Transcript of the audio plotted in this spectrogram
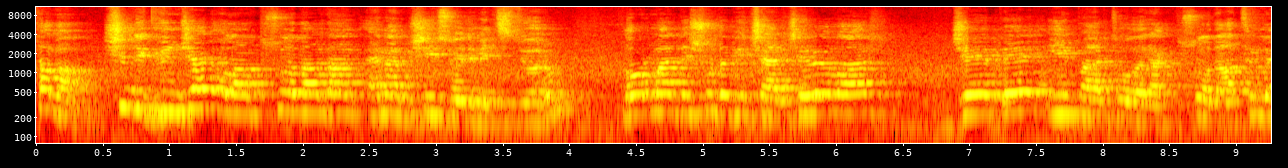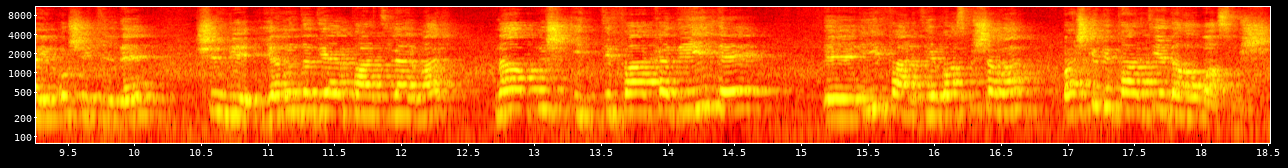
Tamam. Şimdi güncel olan pusulalardan hemen bir şey söylemek istiyorum. Normalde şurada bir çerçeve var. CHP İyi Parti olarak pusulada hatırlayın o şekilde. Şimdi yanında diğer partiler var. Ne yapmış? İttifaka değil de e, İyi Parti'ye basmış ama başka bir partiye daha basmış.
